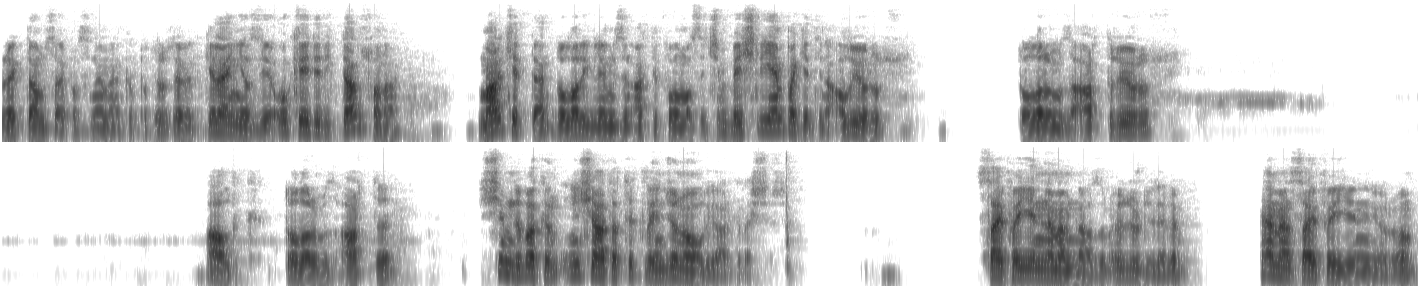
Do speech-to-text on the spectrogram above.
Reklam sayfasını hemen kapatıyoruz. Evet gelen yazıya OK dedikten sonra marketten dolar ilemimizin aktif olması için beşli yen paketini alıyoruz. Dolarımızı arttırıyoruz. Aldık. Dolarımız arttı. Şimdi bakın inşaata tıklayınca ne oluyor arkadaşlar? Sayfayı yenilemem lazım. Özür dilerim. Hemen sayfayı yeniliyorum.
